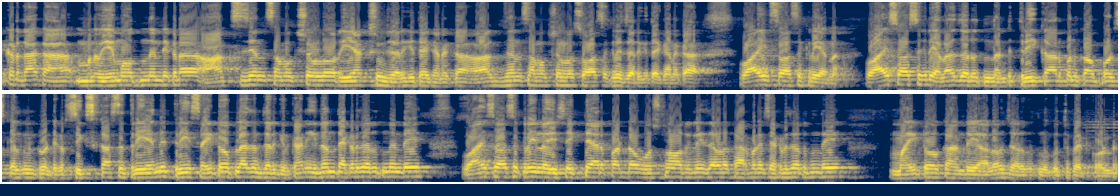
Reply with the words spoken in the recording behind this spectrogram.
ఇక్కడ దాకా మనం ఏమవుతుందండి ఇక్కడ? ఆక్సిజన్ సమక్షంలో రియాక్షన్ జరిగితే కనుక ఆక్సిజన్ సమక్షంలో శ్వాసక్రియ జరిగితే కనుక వాయు శ్వాసక్రియ అన్న వాయు శ్వాసక్రియ ఎలా జరుగుతుందంటే త్రీ కార్బన్ కాంపౌండ్స్ కలిగినటువంటి ఇక్కడ సిక్స్ కాస్త త్రీ అయింది త్రీ సైటోప్లాజం జరిగింది. కానీ ఇదంతా ఎక్కడ జరుగుతుందండి? వాయు శ్వాసక్రియలో ఈ శక్తి ఏర్పడడం ఉష్ణం రిలీజ్ అవ్వడం కార్బన్ ఎక్కడ జరుగుతుంది? మైటోకాండ్రియాలో జరుగుతుంది. గుర్తుపెట్టుకోండి.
